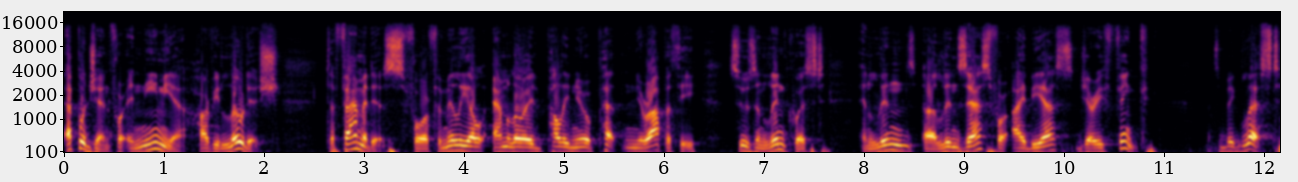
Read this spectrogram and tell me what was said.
Epogen for anemia, Harvey Lodish. Tafamidis for familial amyloid polyneuropathy, Susan Lindquist. And Lin, uh, Linzess for IBS, Jerry Fink. That's a big list.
